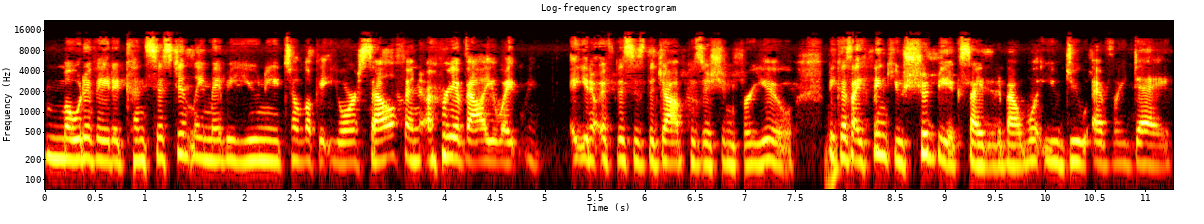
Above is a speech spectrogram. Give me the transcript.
motivated consistently, maybe you need to look at yourself and reevaluate you know if this is the job position for you. Because i think you should be excited about what you do every day.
